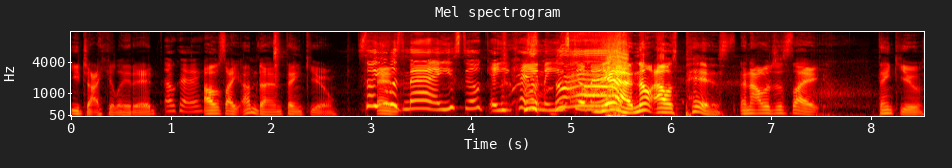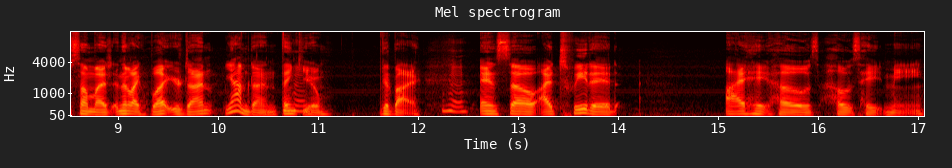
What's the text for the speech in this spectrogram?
ejaculated, Okay. I was like, I'm done. Thank you. So you and- was mad. You still and you came and you still mad. Yeah, no, I was pissed. And I was just like, thank you so much. And they're like, what? You're done? Yeah, I'm done. Thank Mm-hmm. you. Goodbye. And so I tweeted, I hate hoes. Hoes hate me.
